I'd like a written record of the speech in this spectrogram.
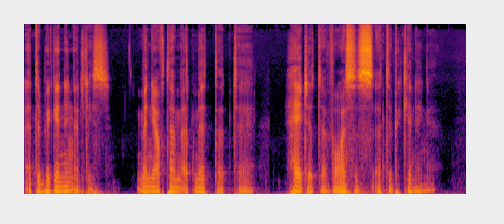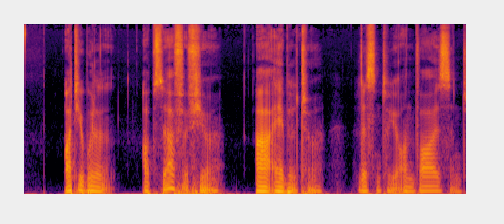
at the beginning at least. Many of them admit that they hated their voices at the beginning. What you will observe if you are able to listen to your own voice and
